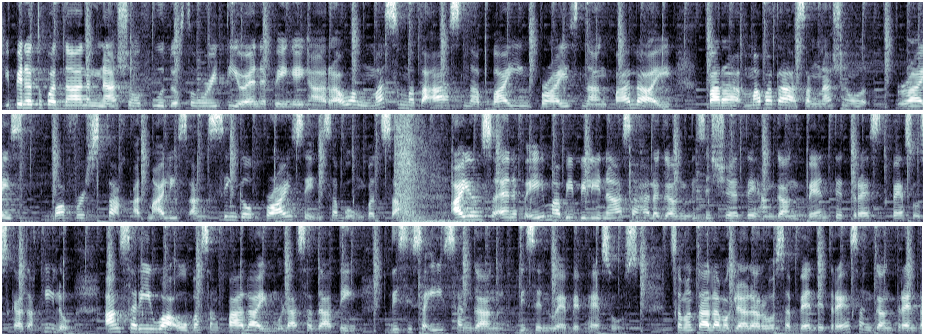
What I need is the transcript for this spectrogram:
Ipinatupad na ng National Food Authority o NFA ngayong araw ang mas mataas na buying price ng palay para mapataas ang national rice buffer stock at maalis ang single pricing sa buong bansa. Ayon sa NFA, mabibili na sa halagang 17 hanggang 23 pesos kada kilo ang sariwa o basang palay mula sa dating 16 hanggang 19 pesos. Samantala, maglalaro sa 23 hanggang 30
